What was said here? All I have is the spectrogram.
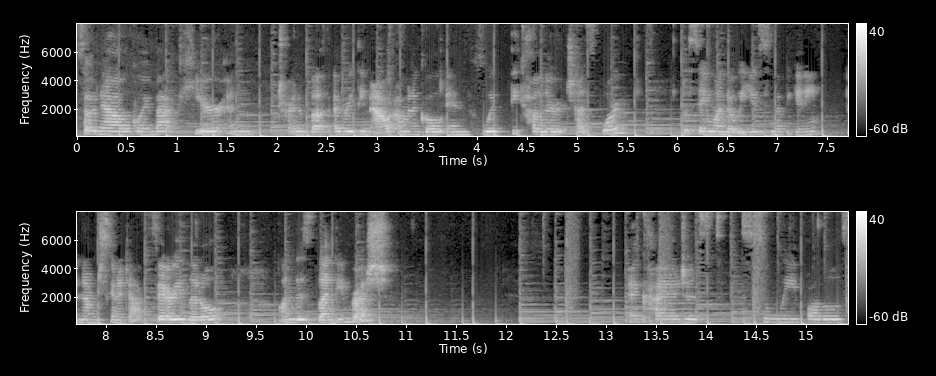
So now going back here and try to buff everything out, I'm gonna go in with the color Chessboard, the same one that we used in the beginning and I'm just going to dab very little on this blending brush and kind of just sweep all those,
